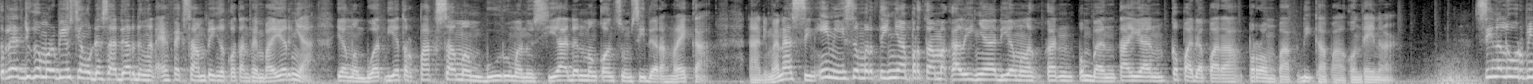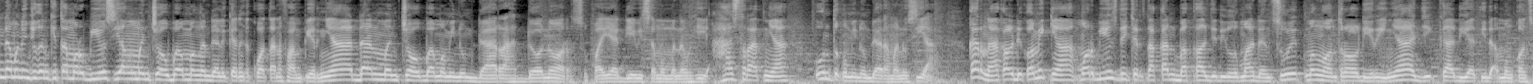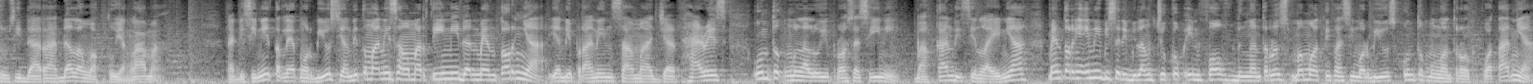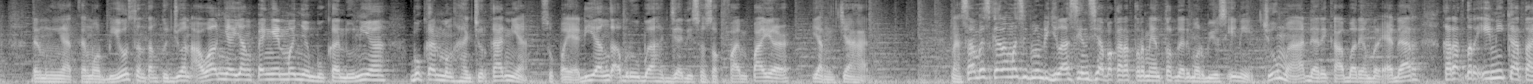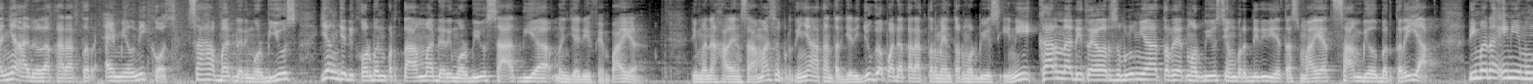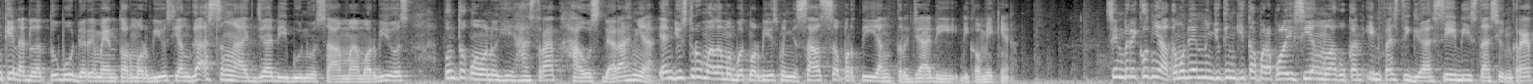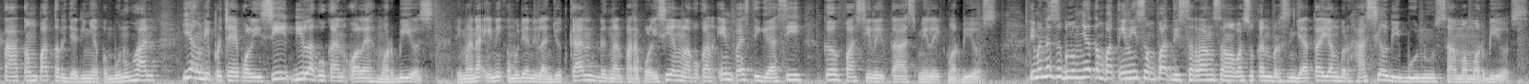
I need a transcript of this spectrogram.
Terlihat juga Morbius yang udah sadar dengan efek samping kekuatan vampire-nya yang membuat dia terpaksa memburu manusia dan mengkonsumsi darah mereka. Nah, di mana scene ini sepertinya pertama kalinya dia melakukan pembantaian kepada para perompak di kapal kontainer. Scene lalu berpindah menunjukkan kita Morbius yang mencoba mengendalikan kekuatan vampirnya dan mencoba meminum darah donor supaya dia bisa memenuhi hasratnya untuk meminum darah manusia. Karena kalau di komiknya, Morbius diceritakan bakal jadi lemah dan sulit mengontrol dirinya jika dia tidak mengkonsumsi darah dalam waktu yang lama. Nah di sini terlihat Morbius yang ditemani sama Martini dan mentornya yang diperanin sama Jared Harris untuk melalui proses ini. Bahkan di scene lainnya, mentornya ini bisa dibilang cukup involved dengan terus memotivasi Morbius untuk mengontrol kekuatannya dan mengingatkan Morbius tentang tujuan awalnya yang pengen menyembuhkan dunia bukan menghancurkannya supaya dia nggak berubah jadi sosok vampire yang jahat. Nah, sampai sekarang masih belum dijelasin siapa karakter mentor dari Morbius ini. Cuma dari kabar yang beredar, karakter ini katanya adalah karakter Emil Nikos, sahabat dari Morbius yang jadi korban pertama dari Morbius saat dia menjadi vampire. Di mana hal yang sama sepertinya akan terjadi juga pada karakter mentor Morbius ini karena di trailer sebelumnya terlihat Morbius yang berdiri di atas mayat sambil berteriak. Di mana ini mungkin adalah tubuh dari mentor Morbius yang gak sengaja dibunuh sama Morbius untuk memenuhi hasrat haus darahnya yang justru malah membuat Morbius menyesal seperti yang terjadi di komiknya. Scene berikutnya kemudian nunjukin kita para polisi yang melakukan investigasi di stasiun kereta tempat terjadinya pembunuhan yang dipercaya polisi dilakukan oleh Morbius. Di mana ini kemudian dilanjutkan dengan para polisi yang melakukan investigasi ke fasilitas milik Morbius. Di mana sebelumnya tempat ini sempat diserang sama pasukan bersenjata yang berhasil dibunuh sama Morbius.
